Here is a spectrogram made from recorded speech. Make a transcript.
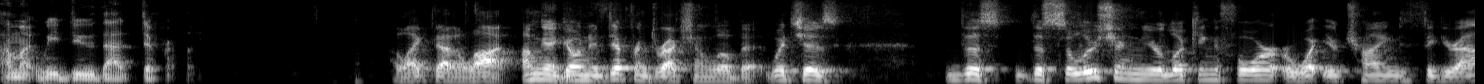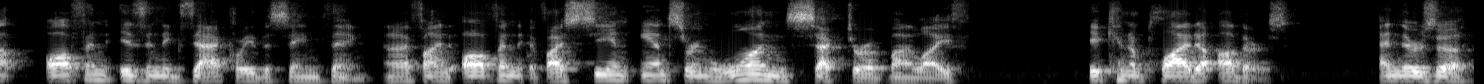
how might we do that differently i like that a lot i'm going to go in a different direction a little bit which is this the solution you're looking for or what you're trying to figure out often isn't exactly the same thing. And I find often if I see an answer in one sector of my life, it can apply to others. And there's a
